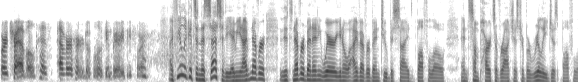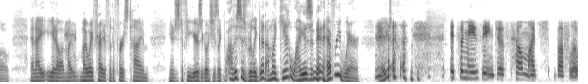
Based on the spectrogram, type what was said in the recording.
or traveled has ever heard of Loganberry before. I feel like it's a necessity. I mean, I've never, it's never been anywhere, you know, I've ever been to besides Buffalo and some parts of Rochester, but really just Buffalo. And I, you know, my, my wife tried it for the first time, you know, just a few years ago. And she's like, wow, this is really good. I'm like, yeah, why isn't it everywhere? Right? it's amazing just how much buffalo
